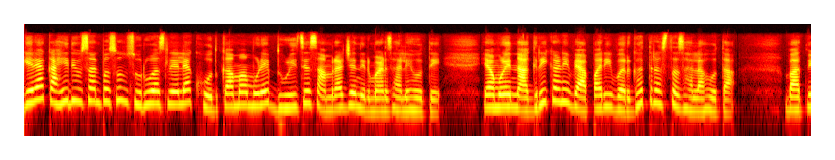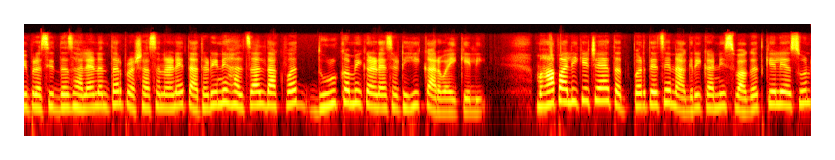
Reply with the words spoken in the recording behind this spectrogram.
गेल्या काही दिवसांपासून सुरू असलेल्या खोदकामामुळे धुळीचे साम्राज्य निर्माण झाले होते. यामुळे नागरिक आणि व्यापारी वर्ग त्रस्त झाला होता. बातमी प्रसिद्ध झाल्यानंतर प्रशासनाने तातडीने हालचाल दाखवत धूळ कमी करण्यासाठी ही कारवाई केली. महापालिकेच्या या तत्परतेचे नागरिकांनी स्वागत केले असून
